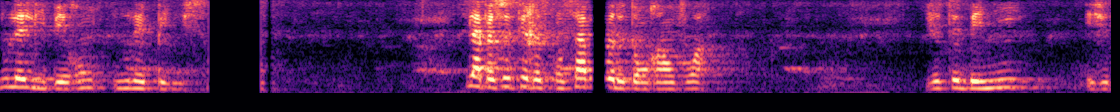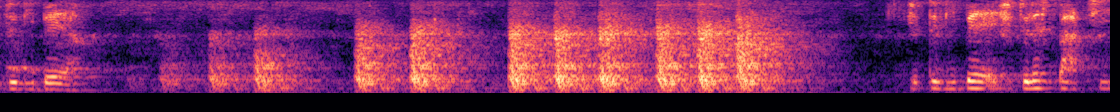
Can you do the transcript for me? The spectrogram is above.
Nous les libérons, nous les bénissons. Si la personne est responsable de ton renvoi, je te bénis et je te libère. Je te libère, je te laisse partir.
